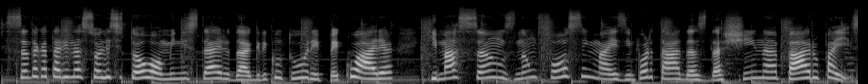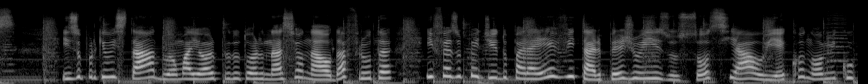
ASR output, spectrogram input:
Santa Catarina solicitou ao Ministério da Agricultura e Pecuária que maçãs não fossem mais importadas da China para o país. Isso porque o estado é o maior produtor nacional da fruta e fez o pedido para evitar prejuízo social e econômico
